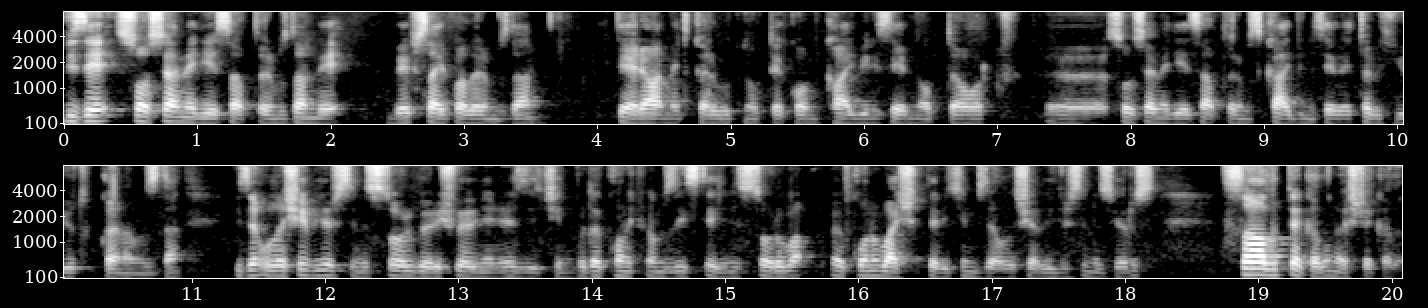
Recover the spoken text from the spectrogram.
Bize sosyal medya hesaplarımızdan ve web sayfalarımızdan drahmetkarabut.com, kalbinisev.org, e, sosyal medya hesaplarımız Kalbinize ve tabii ki YouTube kanalımızdan bize ulaşabilirsiniz. Soru, görüş ve öneriniz için, burada konuşmamızı istediğiniz soru ve konu başlıkları için bize ulaşabilirsiniz diyoruz. Sağlıkla kalın, hoşça kalın.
